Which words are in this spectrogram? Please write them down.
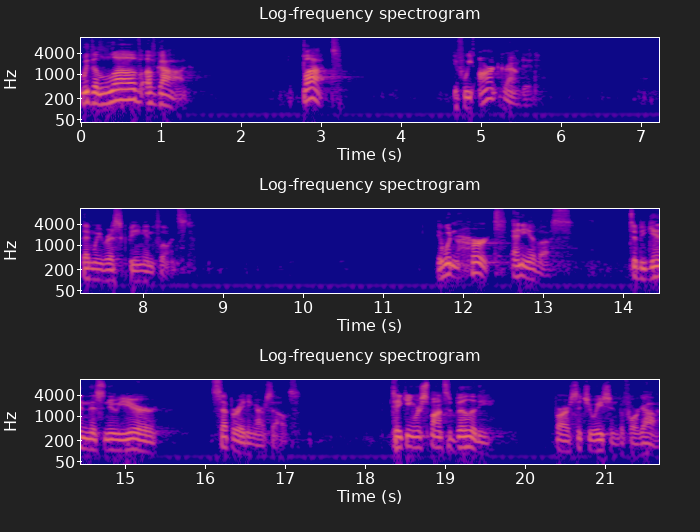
with the love of God. But if we aren't grounded, then we risk being influenced. It wouldn't hurt any of us to begin this new year separating ourselves, taking responsibility for our situation before God,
